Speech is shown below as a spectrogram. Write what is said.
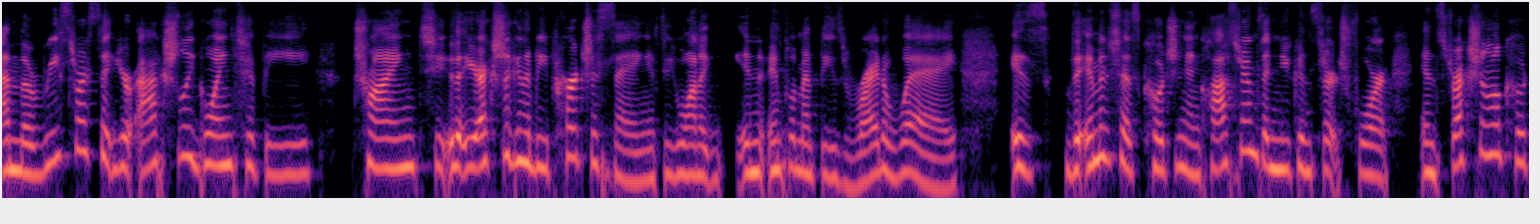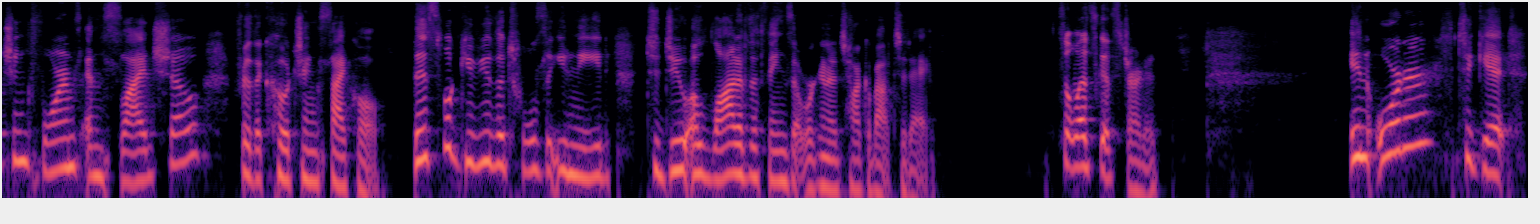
And the resource that you're actually going to be trying to, that you're actually going to be purchasing if you want to in, implement these right away is the image says coaching in classrooms. And you can search for instructional coaching forms and slideshow for the coaching cycle. This will give you the tools that you need to do a lot of the things that we're going to talk about today. So let's get started in order to get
